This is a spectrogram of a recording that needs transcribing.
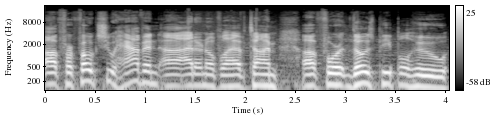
uh, for folks who haven't, uh, I don't know if we'll have time uh, for those people who.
